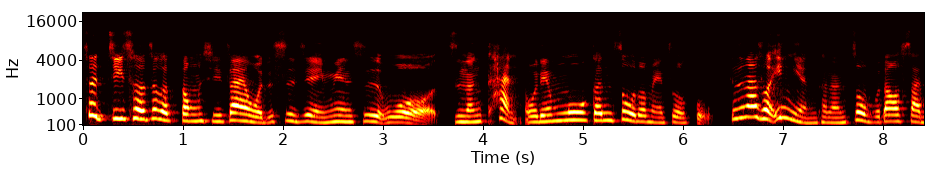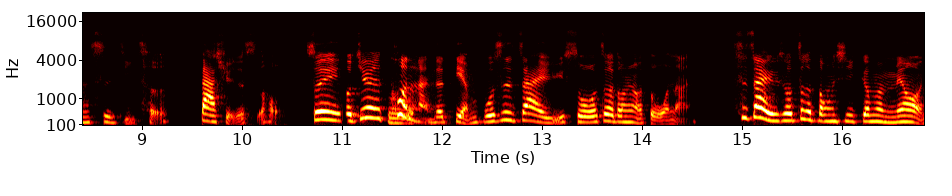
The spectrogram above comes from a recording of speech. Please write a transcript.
所以机车这个东西，在我的世界里面，是我只能看，我连摸跟坐都没坐过。就是那时候一年可能坐不到三次机车。大学的时候，所以我觉得困难的点不是在于说这个东西有多难，嗯、是在于说这个东西根本没有，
